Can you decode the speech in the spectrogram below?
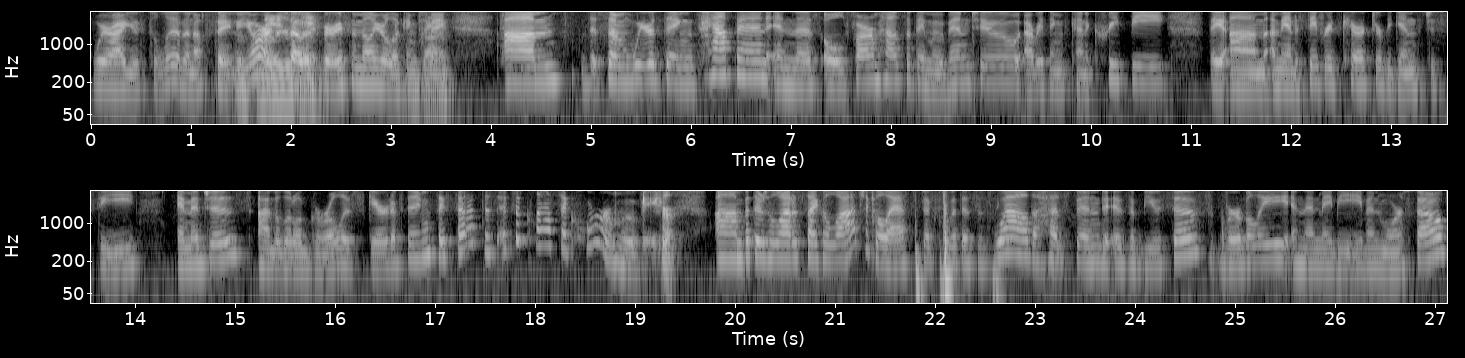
where I used to live in upstate New York. So it's things. very familiar looking to me. Um, th- some weird things happen in this old farmhouse that they move into. Everything's kind of creepy. They, um, Amanda Seyfried's character begins to see images. Uh, the little girl is scared of things. They set up this. It's a classic horror movie. Sure. Um, but there's a lot of psychological aspects with this as well. The husband is abusive verbally, and then maybe even more so.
